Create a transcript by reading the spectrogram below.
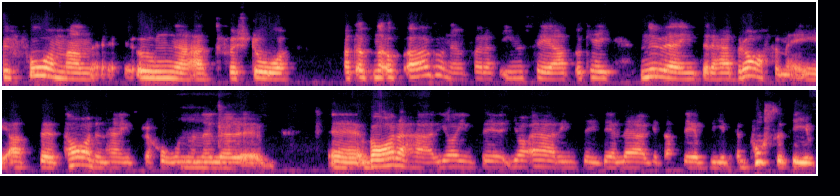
hur får man unga att förstå, att öppna upp ögonen för att inse att okej, nu är inte det här bra för mig att eh, ta den här inspirationen Mm. eller eh, vara här. Jag är, inte, jag är inte i det läget att det blir en positiv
